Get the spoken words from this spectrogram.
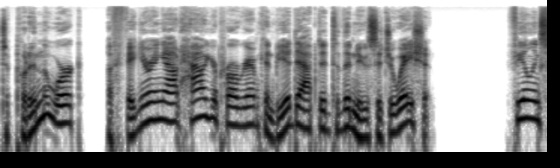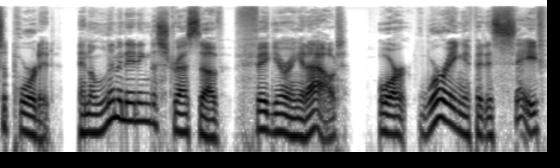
to put in the work of figuring out how your program can be adapted to the new situation. Feeling supported and eliminating the stress of figuring it out or worrying if it is safe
